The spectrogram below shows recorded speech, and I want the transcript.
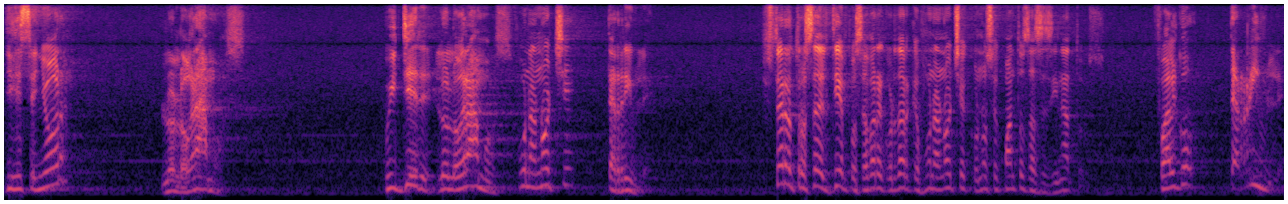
Dije, Señor, lo logramos. We did it, lo logramos. Fue una noche terrible. Si usted retrocede el tiempo, se va a recordar que fue una noche con no sé cuántos asesinatos. Fue algo terrible.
